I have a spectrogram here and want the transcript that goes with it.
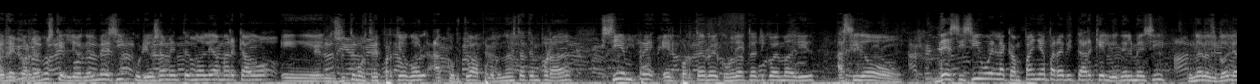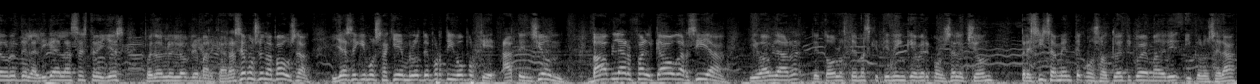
Y recordemos que Lionel Messi, curiosamente, no le ha marcado en, los últimos tres partidos gol a Courtois, por lo menos esta temporada. Siempre el portero del conjunto Atlético de Madrid ha sido decisivo en la campaña para evitar que Lionel Messi, uno de los goleadores de la Liga de las Estrellas, pues no le logre marcar. Hacemos una pausa y ya seguimos aquí en Blog Deportivo porque, atención, va a hablar Falcao García y va a hablar de todos los temas que tienen que ver con selección, precisamente con su Atlético de Madrid y conocerá.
